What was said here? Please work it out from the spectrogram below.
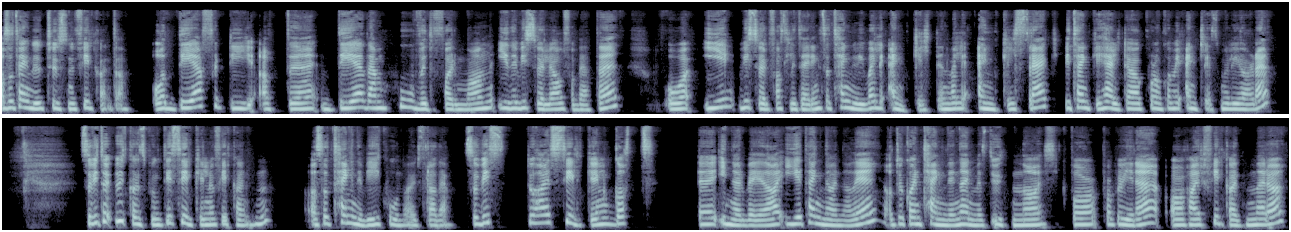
og så tegner du 1000 firkanter. Og det er fordi at eh, det er de hovedformene i det visuelle alfabetet. Og i visuell fasilitering så tegner vi veldig enkelt. En veldig enkel strek. Vi tenker hele tida hvordan kan vi enklest mulig gjøre det. Så vi tar utgangspunkt i sirkelen og firkanten, og så tegner vi ikoner ut fra det. Så hvis du har sirkelen godt eh, innarbeida i tegnehånda di, at du kan tegne den nærmest uten å kikke på, på papiret, og har firkanten der òg,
